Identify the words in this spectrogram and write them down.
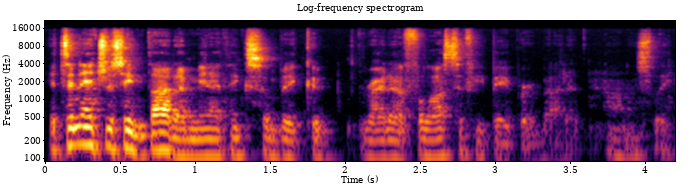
it's an interesting thought. I mean, I think somebody could write a philosophy paper about it, honestly.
